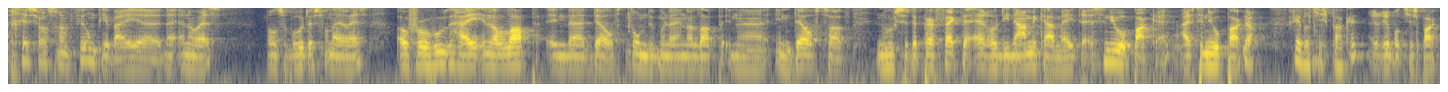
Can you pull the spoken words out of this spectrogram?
gisteren was er een filmpje bij eh, de NOS, onze broeders van de NOS, over hoe hij in een lab in eh, Delft, Tom Dumoulin in een lab in, eh, in Delft zat. En hoe ze de perfecte aerodynamica meten. Het is een nieuwe pak, hè? Hij heeft een nieuw pak. Ja. Ribbeltjes pakken. Een ribbeltjespak.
